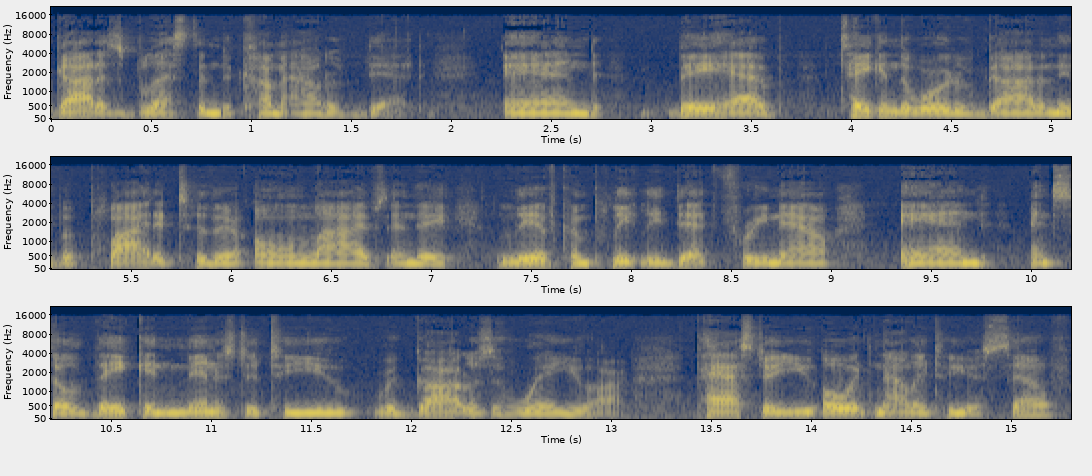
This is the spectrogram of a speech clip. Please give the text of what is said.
God has blessed them to come out of debt. And they have taken the word of God and they've applied it to their own lives and they live completely debt free now and and so they can minister to you regardless of where you are. Pastor you owe it not only to yourself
